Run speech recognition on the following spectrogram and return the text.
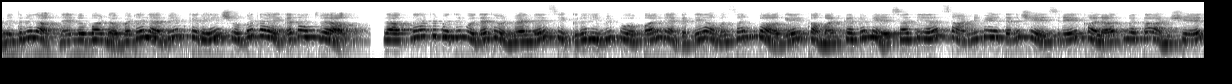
මිථුන ලග්නයෙන් උපන් ඔබට ලැබීම් කෙරෙහි ශුභදායක තත්වයක්. ලග්නාධිපති බුද තුන්වැන්නේ සිකුරු හිමි පුවපල් නැගතේ අවසන් භාගයේ කමන් කරන මේ සතිය සංනිවේදන ශේත්‍රයේ කලාත්මක අංශයෙන්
